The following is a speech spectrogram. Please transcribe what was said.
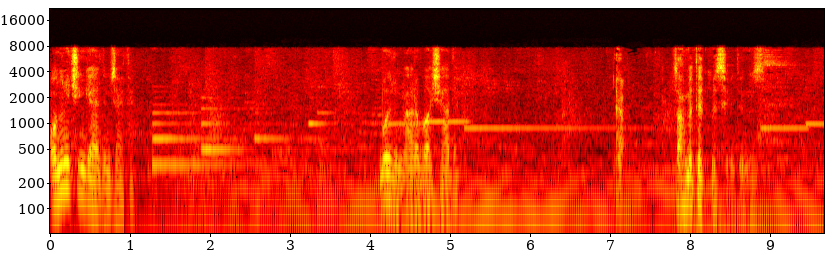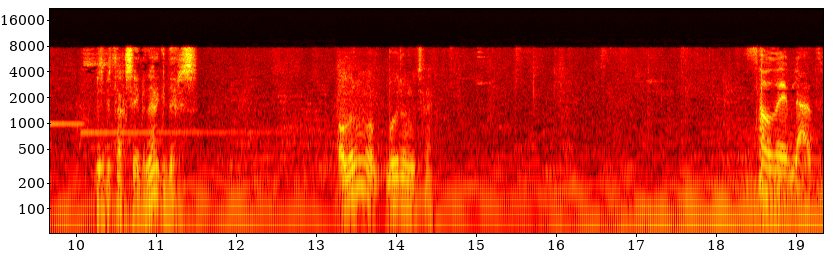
Onun için geldim zaten. Buyurun araba aşağıda. Ya, zahmet etmeseydiniz. Biz bir taksiye biner gideriz. Olur mu? Buyurun lütfen. Sağ ol evladım.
